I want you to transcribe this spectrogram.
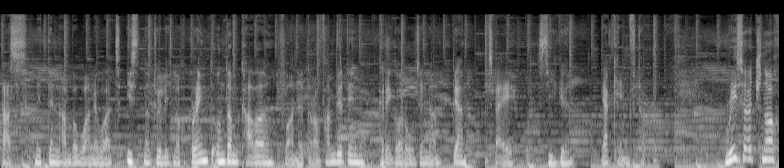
das mit den Number One Awards ist natürlich noch Print und am Cover vorne drauf haben wir den Gregor Rosinger, der zwei Siege erkämpft hat. Research noch,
